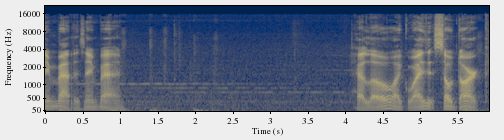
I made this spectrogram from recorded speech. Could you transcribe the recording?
Ain't bad. This ain't bad. Hello? Like, why is it so dark?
